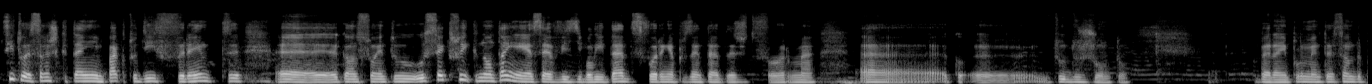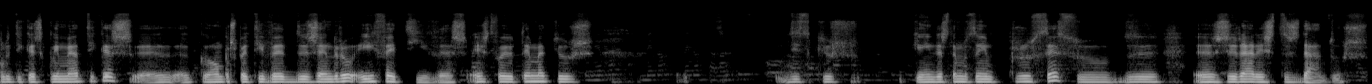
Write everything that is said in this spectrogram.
situações que têm impacto diferente uh, consoante o, sexo e que não têm essa visibilidade se forem apresentadas de forma uh, uh, tudo junto. Para a implementação de políticas climáticas com perspectiva de género efetivas. Este foi o tema que os disse que os que ainda estamos em processo de uh, gerar estes dados.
